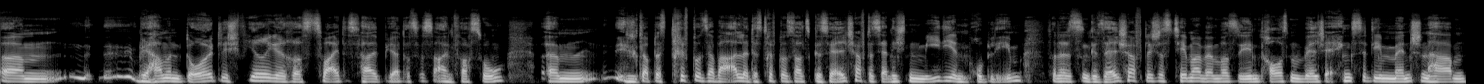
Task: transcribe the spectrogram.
ähm, wir haben ein deutlich schwierigeres zweites Halbjahr. Das ist einfach so. Ähm, ich glaube, das trifft uns aber alle. Das trifft uns als Gesellschaft. Das ist ja nicht ein Medienproblem, sondern das ist ein gesellschaftliches Thema, wenn wir sehen draußen, welche Ängste die Menschen haben.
